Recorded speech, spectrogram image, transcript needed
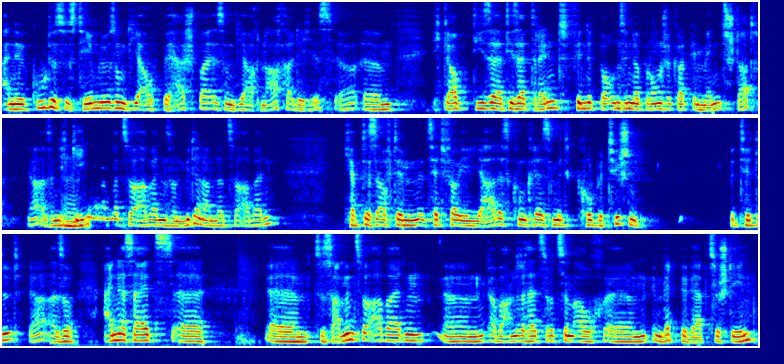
eine gute Systemlösung, die auch beherrschbar ist und die auch nachhaltig ist. Ja. Ähm, ich glaube, dieser, dieser Trend findet bei uns in der Branche gerade immens statt. Ja, also nicht mhm. gegeneinander zu arbeiten, sondern miteinander zu arbeiten. Ich habe das auf dem ZVI-Jahreskongress mit Competition betitelt. Ja, also einerseits äh, äh, zusammenzuarbeiten, äh, aber andererseits trotzdem auch äh, im Wettbewerb zu stehen.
